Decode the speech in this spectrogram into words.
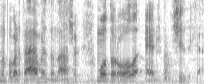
ми повертаємось до наших Motorola Edge 60.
